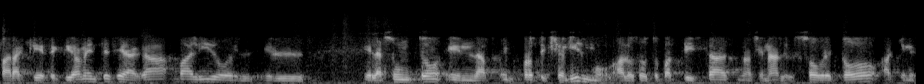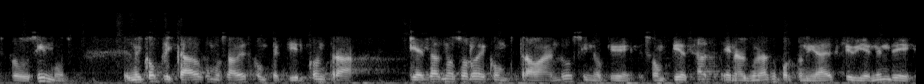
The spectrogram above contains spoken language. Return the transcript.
para que efectivamente se haga válido el, el, asunto en, la, proteccionismo a los autopartistas nacionales, sobre todo a quienes producimos. Es muy complicado, como sabes, competir contra piezas no solo de contrabando, sino que son piezas en algunas oportunidades que vienen de,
